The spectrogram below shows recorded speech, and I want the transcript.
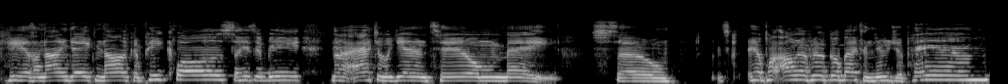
he has a nine day non compete clause, so he's going to be not active again until May. So. He'll, I don't know if he'll go back to New Japan,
